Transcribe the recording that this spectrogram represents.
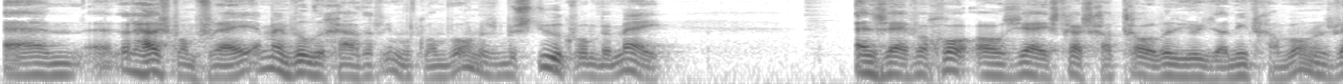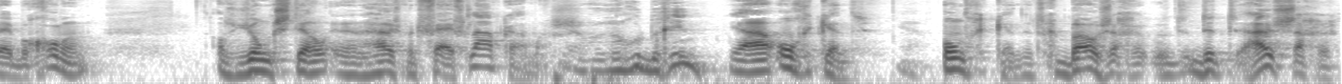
En eh, dat huis kwam vrij en men wilde graag dat er iemand kwam wonen. Dus het bestuur kwam bij mij. En zei van, goh, als jij straks gaat trouwen, willen jullie daar niet gaan wonen. Dus wij begonnen als jong stel in een huis met vijf slaapkamers. Dat was een goed begin. Ja, ongekend. Ongekend. Het gebouw zag er, het huis zag er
